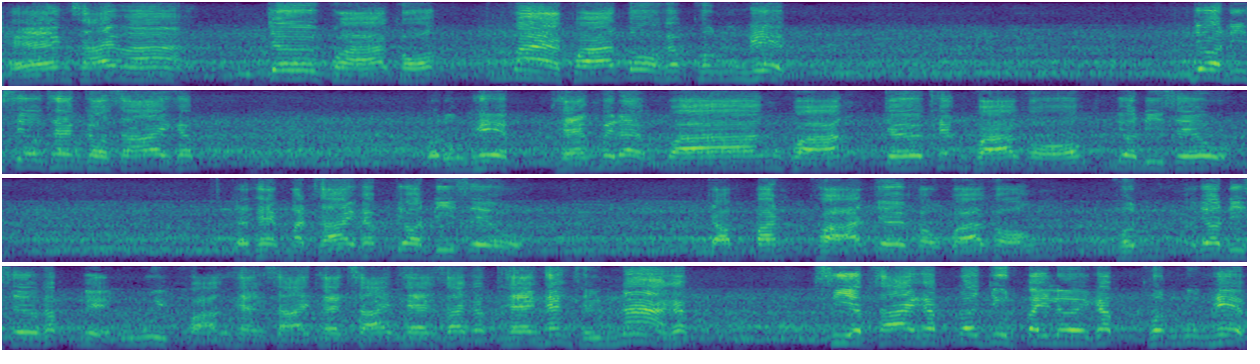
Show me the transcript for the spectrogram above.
แทงซ้ายมา เจอขวาของแม่ขวาโต้ครับคนกรุงเทพ ยอดดีเซลแทงเข่าซ้ายครับคนกรุงเทพแทงไม่ได้วางขวางเจอแข้งขวาของยอดดีเซลกระแทกหมัดซ้ายครับยอดดีเซลกำปั้นขวาเจอเข่าขวาของคนยอดดีเซลครับเมดอุ้ยขวางแทงซ้ายแทงซ้ายแทงซ้ายครับแทงแข้งถึงหน้าครับ เสียบซ้ายครับแล้วหยุดไปเลยครับคนกรุงเทพ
